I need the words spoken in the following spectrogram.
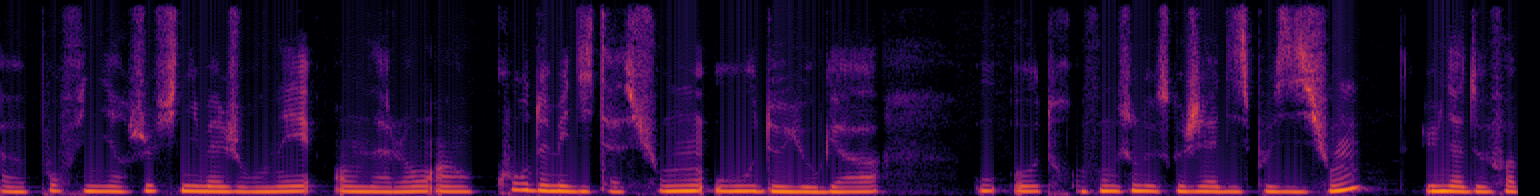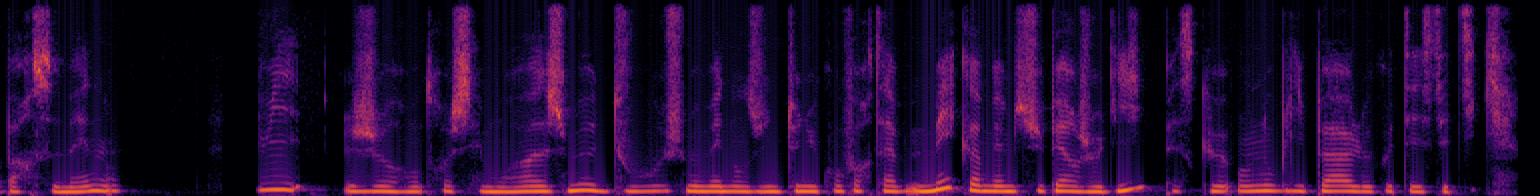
euh, pour finir, je finis ma journée en allant à un cours de méditation ou de yoga ou autre en fonction de ce que j'ai à disposition, une à deux fois par semaine. Puis je rentre chez moi, je me douche, je me mets dans une tenue confortable mais quand même super jolie parce qu'on n'oublie pas le côté esthétique.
